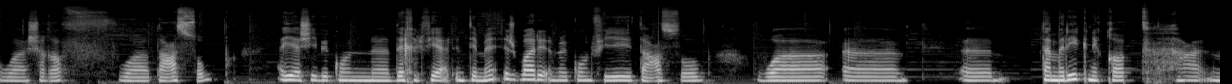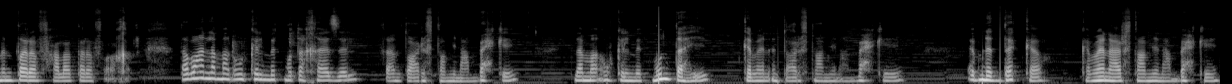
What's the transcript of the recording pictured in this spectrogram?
وشغف وتعصب. أي شيء بيكون داخل فيها الانتماء إجباري إنه يكون في تعصب و تمريك نقاط من طرف على طرف آخر. طبعا لما نقول كلمة متخاذل فأنتوا عرفتوا مين عم بحكي. لما نقول كلمة منتهي كمان أنتوا عرفتوا مين عم بحكي. ابن الدكة كمان عرفتوا مين عم بحكي.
